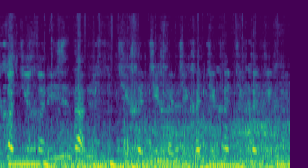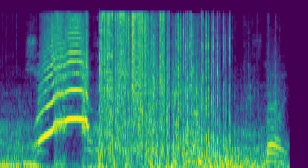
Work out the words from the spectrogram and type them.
Тихо, тихо, резина Тихо, тихо, тихо, тихо, тихо, тихо. Стой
